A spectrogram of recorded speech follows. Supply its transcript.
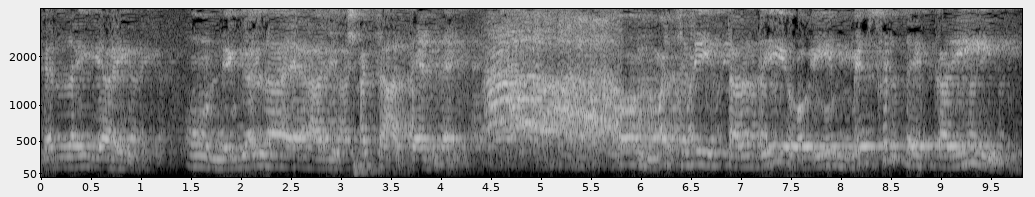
پھر رہی آئی اون نگل آئے آج چھٹا دن ہے اون مچھلی تردی ہوئی مصر دے قریب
